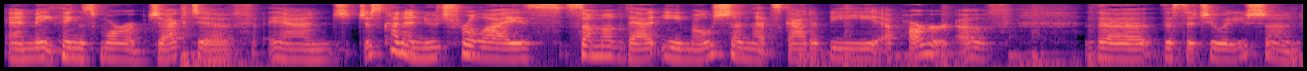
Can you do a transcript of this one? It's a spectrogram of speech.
and make things more objective and just kind of neutralize some of that emotion that's got to be a part of the the situation.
